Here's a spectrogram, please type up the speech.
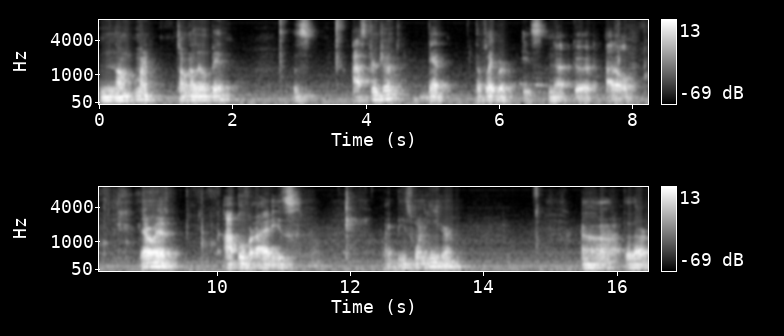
numbed my tongue a little bit It's astringent, yet the flavor is not good at all. There are apple varieties, like this one here, uh, that are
